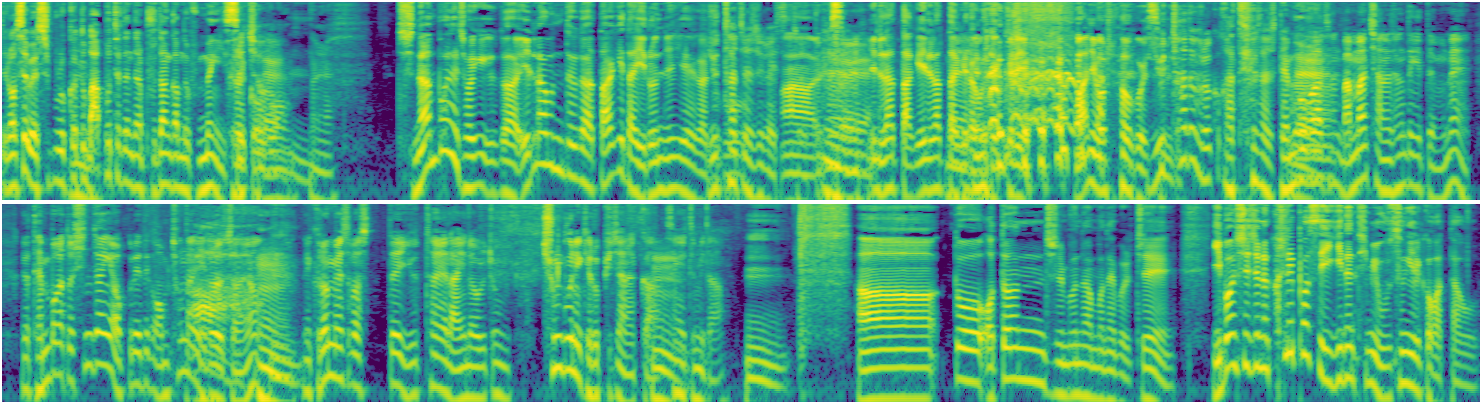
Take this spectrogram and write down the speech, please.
러셀 웨스트브룩과 음. 또 맞붙어야 된다는 부담감도 분명히 있을 그렇죠. 거고. 음. 네. 지난번에 저기가 1라운드가 딱이다 이런 얘기 해가지고. 유타 재즈가 있었죠. 아, 네. 일라딱, 일라딱이라고 네. 댓글이 많이 올라오고 있습니다. 유타도 그럴 것 같아요, 사실. 덴버가 네. 만만치 않은 상대이기 때문에. 덴버가 또 신장의 업그레이드가 엄청나게 아, 이루어졌잖아요. 음. 그런 면에서 봤을 때 유타의 라인업을 좀 충분히 괴롭히지 않을까 음. 생각이 듭니다. 음. 어, 또 어떤 질문을 한번 해볼지. 이번 시즌은 클리퍼스 이기는 팀이 우승일 것 같다고.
